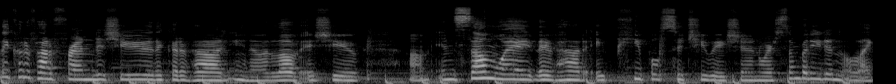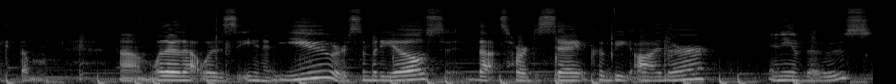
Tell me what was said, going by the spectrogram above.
they could have had a friend issue. They could have had, you know, a love issue. Um, in some way, they've had a people situation where somebody didn't like them. Um, whether that was, you know, you or somebody else, that's hard to say. It could be either, any of those.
